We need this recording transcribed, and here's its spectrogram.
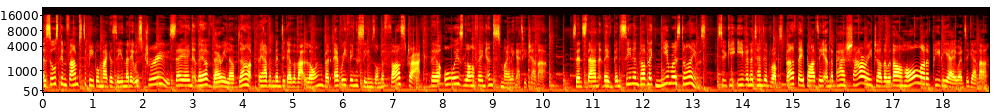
A source confirmed to People magazine that it was true, saying they are very loved up. They haven't been together that long, but everything seems on the fast track. They are always laughing and smiling at each other. Since then, they've been seen in public numerous times. Suki even attended Rob's birthday party, and the pair shower each other with a whole lot of PDA when together.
